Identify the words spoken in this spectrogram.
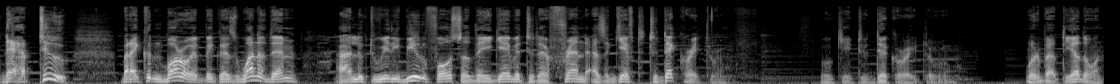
They had two, but I couldn't borrow it because one of them uh, looked really beautiful, so they gave it to their friend as a gift to decorate the room. Okay, to decorate the room. What about the other one?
